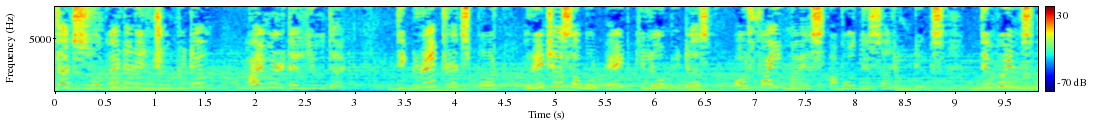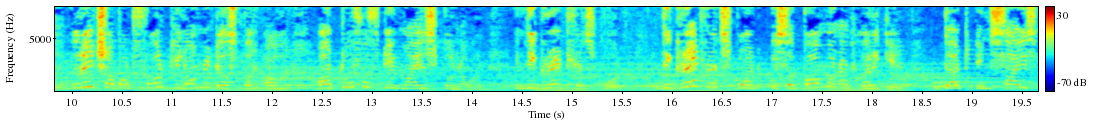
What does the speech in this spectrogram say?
that's located in Jupiter? I will tell you that. The Great Red Spot reaches about 8 kilometers or 5 miles above the surroundings. The winds reach about 4 kilometers per hour or 250 miles per hour in the Great Red Spot. The Great Red Spot is a permanent hurricane that in size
